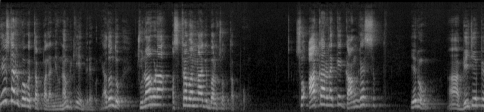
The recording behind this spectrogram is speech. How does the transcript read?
ದೇವಸ್ಥಾನಕ್ಕೆ ಹೋಗೋದು ತಪ್ಪಲ್ಲ, ನೀವು ನಂಬಿಕೆ ಇದ್ದರೆ ಹೋಗಿ. ಅದೊಂದು ಚುನಾವಣಾ ಅಸ್ತ್ರವನ್ನಾಗಿ ಬಳಸೋದು ತಪ್ಪು. ಸೊ ಆ ಕಾರಣಕ್ಕೆ ಕಾಂಗ್ರೆಸ್ ಏನು ಬಿ ಜೆ ಪಿ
